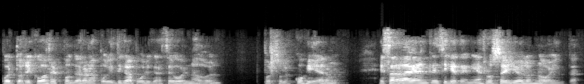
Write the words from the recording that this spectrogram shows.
Puerto Rico va a responder a la política pública de ese gobernador. Por eso lo escogieron. Esa era la gran crisis que tenía Rosselló en los 90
